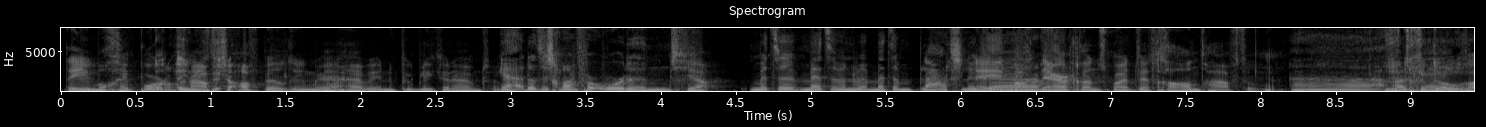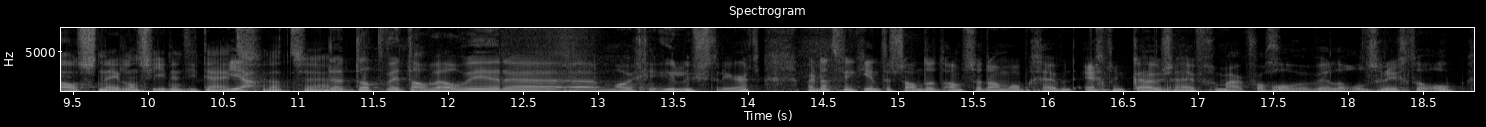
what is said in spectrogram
Nee, je mocht geen pornografische in- afbeelding meer Ja. hebben in de publieke ruimte. Ja, dat is gewoon verordend. Ja. Met, een met, een, met een plaatselijke. Nee, het mag nergens, maar het werd gehandhaafd toen. Ah, Dus het gedogen als Nederlandse identiteit. Ja, dat, eh, dat, dat werd dan wel weer eh, eh, mooi geïllustreerd. Maar dat vind ik interessant, dat Amsterdam op een gegeven moment echt een keuze heeft gemaakt van... goh, we willen ons richten op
